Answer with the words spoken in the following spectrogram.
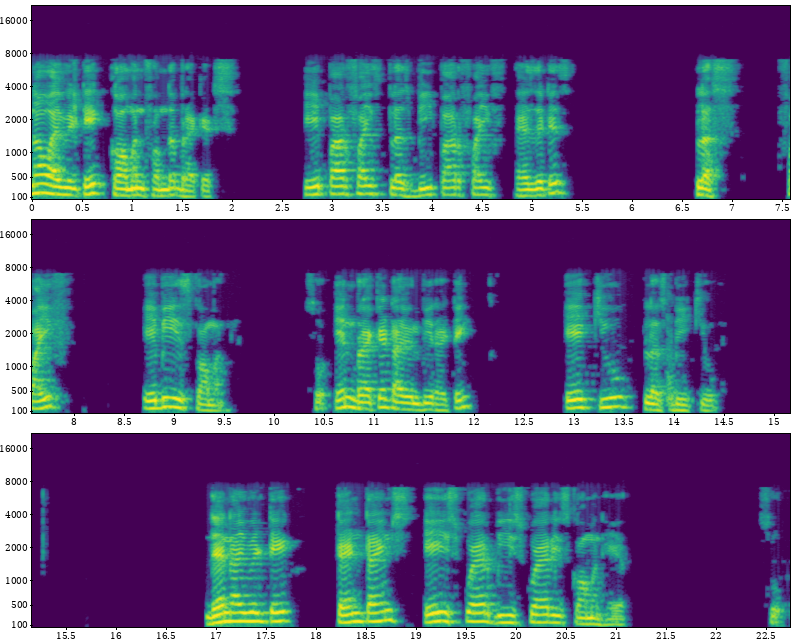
Now I will take common from the brackets. a power 5 plus b power 5 as it is plus 5 ab is common. So in bracket I will be writing a cube plus b cube. Then I will take 10 times a square b square is common here. So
